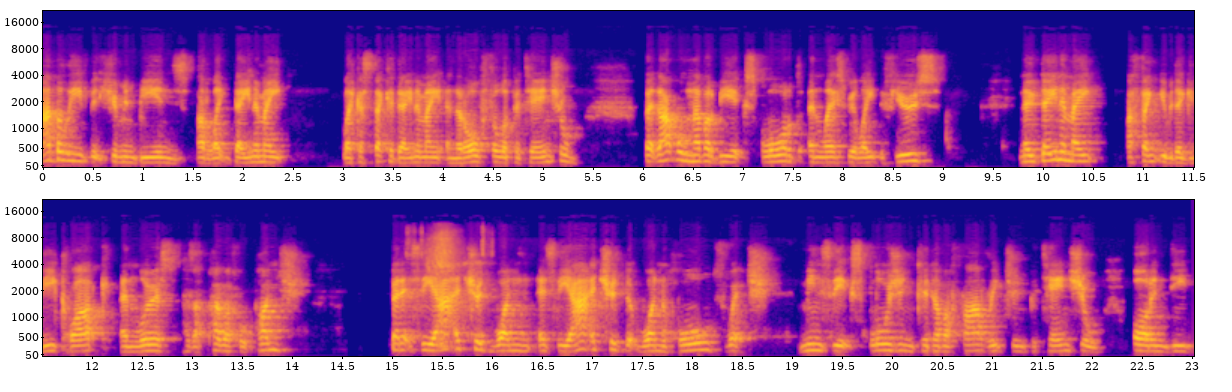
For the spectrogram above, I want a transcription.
I believe that human beings are like dynamite, like a stick of dynamite, and they're all full of potential. But that will never be explored unless we light the fuse. Now, dynamite, I think you would agree, Clark and Lewis, has a powerful punch. But it's the attitude one, it's the attitude that one holds which means the explosion could have a far reaching potential or indeed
